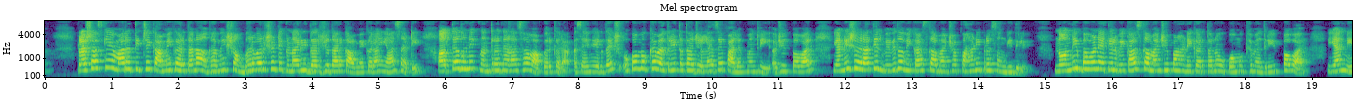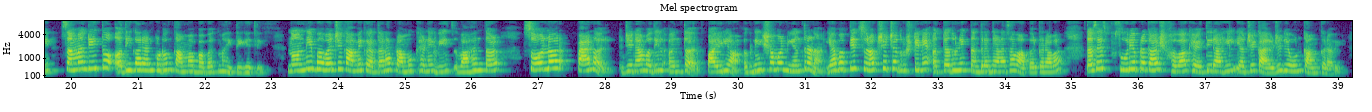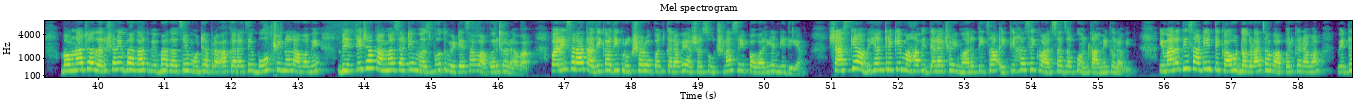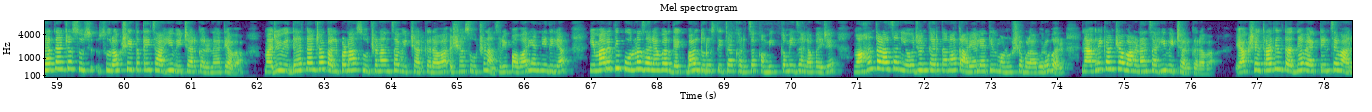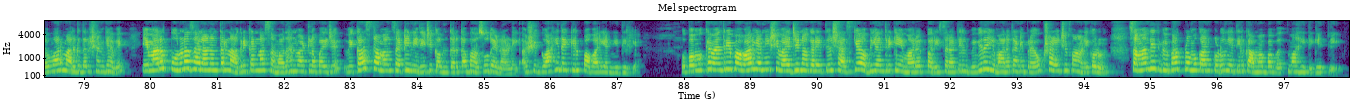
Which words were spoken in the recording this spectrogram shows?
प्रशासकीय इमारतीचे कामे करताना आगामी शंभर वर्ष टिकणारी दर्जेदार कामे करा यासाठी अत्याधुनिक तंत्रज्ञानाचा वापर करा असे निर्देश उपमुख्यमंत्री तथा जिल्ह्याचे पालकमंत्री अजित पवार यांनी शहरातील विविध विकास कामांच्या पाहणी प्रसंगी दिले. नोंदणी भवन येथील विकास कामांची पाहणी करताना उपमुख्यमंत्री पवार यांनी संबंधित अधिकाऱ्यांकडून कामाबाबत माहिती घेतली. नोंदणी भवनची कामे करताना प्रामुख्याने वीज वाहनतळ सोलर पॅनल जिन्यामधील अंतर पायऱ्या अग्निशमन यंत्रणा या बाबतीत सुरक्षेच्या दृष्टीने अत्याधुनिक तंत्रज्ञानाचा वापर करावा. तसेच सूर्यप्रकाश हवा खेळती राहील याची काळजी घेऊन काम करावे. भवनाच्या दर्शनी भागात विभागाचे मोठ्या प्र- आकाराचे बोध चिन्ह लावावे. भिंतीच्या कामासाठी मजबूत विटेचा वापर करावा. परिसरात अधिकाधिक वृक्षारोपण करावे अशा सूचना श्री पवार यांनी दिल्या. शासकीय अभियांत्रिकी महाविद्यालयाच्या इमारतीचा ऐतिहासिक वारसा जपून कामे करावीत. इमारतीसाठी टिकाऊ दगडाचा वापर करावा विद्यार्थ्यांच्या सु सुरक्षिततेचाही विचार करण्यात यावा. माजी विद्यार्थ्यांच्या कल्पना सूचनांचा विचार करावा अशा सूचना श्री पवार यांनी दिल्या. इमारती पूर्ण झाल्यावर देखभाल दुरुस्तीचा खर्च कमीत कमी झाला पाहिजे. वाहनतळाचं नियोजन करताना कार्यालयातील मनुष्यबळाबरोबर नागरिकांच्या वाहनांचाही विचार करावा. या क्षेत्रातील तज्ज्ञ व्यक्तींचे वारंवार मार्गदर्शन घ्यावे. इमारत पूर्ण झाल्यानंतर नागरिकांना समाधान वाटलं पाहिजे. विकास कामांसाठी निधीची कमतरता भासू देणार नाही अशी ग्वाही देखील पवार यांनी दिली आहे. उपमुख्यमंत्री पवार यांनी शिवाजीनगर येथील शासकीय अभियांत्रिकी इमारत परिसरातील विविध इमारत आणि प्रयोगशाळेची पाहणी करून संबंधित विभाग प्रमुखांकडून येथील कामाबाबत माहिती घेतली.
